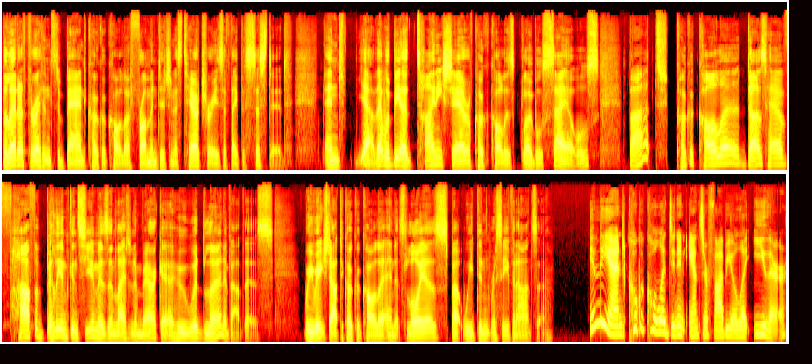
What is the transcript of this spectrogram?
The letter threatened to ban Coca Cola from indigenous territories if they persisted. And yeah, that would be a tiny share of Coca Cola's global sales. But Coca Cola does have half a billion consumers in Latin America who would learn about this. We reached out to Coca Cola and its lawyers, but we didn't receive an answer. In the end, Coca Cola didn't answer Fabiola either.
